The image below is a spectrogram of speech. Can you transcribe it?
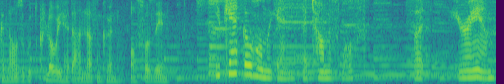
Genauso gut Chloe hätte anlassen können. Aus Versehen. You can't go home again, said Thomas Wolfe. But here I am.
